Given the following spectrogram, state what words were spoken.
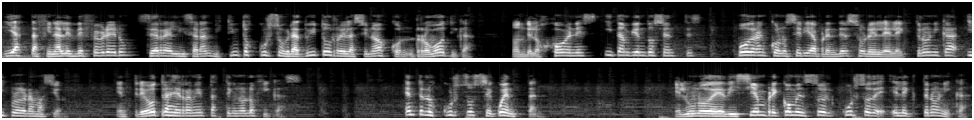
y hasta finales de febrero se realizarán distintos cursos gratuitos relacionados con robótica, donde los jóvenes y también docentes podrán conocer y aprender sobre la electrónica y programación, entre otras herramientas tecnológicas. Entre los cursos se cuentan. El 1 de diciembre comenzó el curso de electrónica.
